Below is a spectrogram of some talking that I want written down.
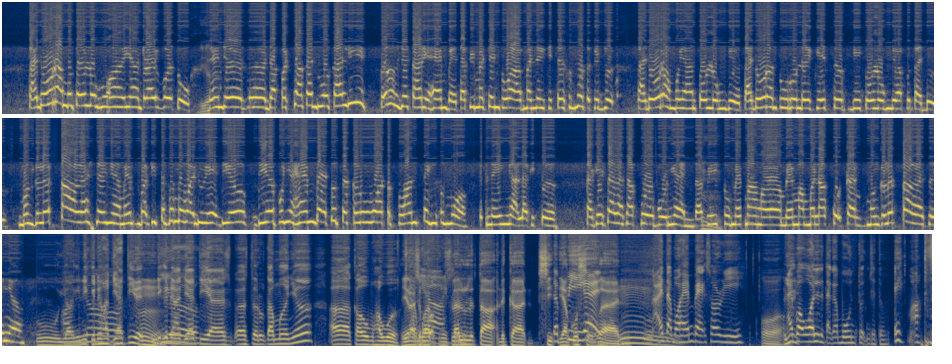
Tak ada orang pun tolong uh, yang driver tu. Ya. Dan dia, dia dah pecahkan dua kali. Terus dia tarik handbag. Tapi macam tu lah. Mana kita semua terkejut. Tak ada orang pun yang tolong dia. Tak ada orang turun dari kereta pergi tolong dia apa tak ada. Menggeletar rasanya. Sebab kita pun bawa duit. Dia dia punya handbag tu terkeluar, terpelanting semua. Kena ingatlah kita. Tak kisahlah siapa pun kan. Tapi hmm. itu memang uh, memang menakutkan. Menggeletar rasanya. Oh, yang ini Allah. kena hati-hati. Hmm. Hmm. Ini kena Ya. hati-hati uh, terutamanya uh, kaum hawa. Yalah Yang sebab kereta. selalu letak dekat seat Tepi yang kosong kan, kan? Hmm. Hmm. I tak bawa handbag, sorry. Oh I bawa wallet letak kat buntut macam tu. Eh, maaf.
